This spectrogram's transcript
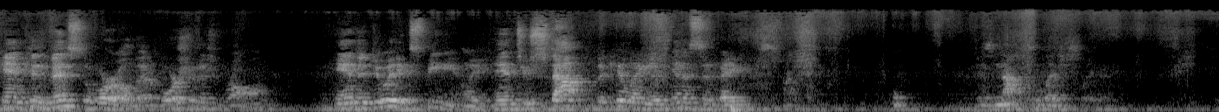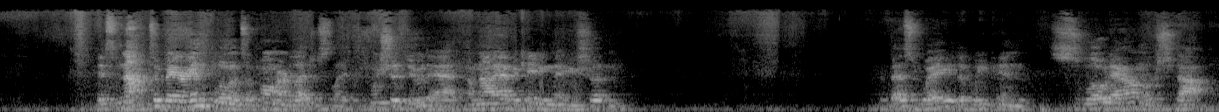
can convince the world that abortion is wrong and to do it expediently and to stop the killing of innocent babies is not to legislate. It's not to bear influence upon our legislators. We should do that. I'm not advocating that you shouldn't. The best way that we can slow down or stop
